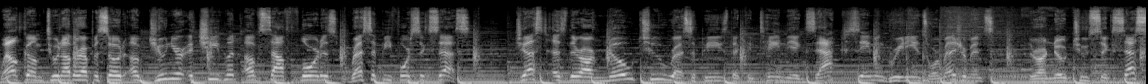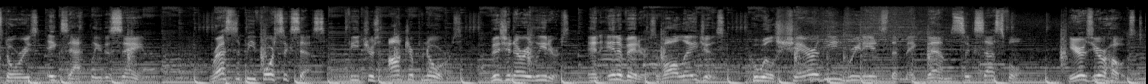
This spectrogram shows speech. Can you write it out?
Welcome to another episode of Junior Achievement of South Florida's Recipe for Success. Just as there are no two recipes that contain the exact same ingredients or measurements, there are no two success stories exactly the same. Recipe for Success features entrepreneurs, visionary leaders, and innovators of all ages who will share the ingredients that make them successful. Here's your host,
